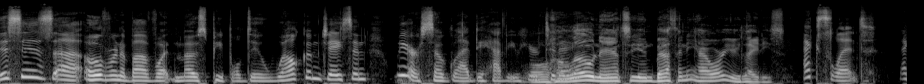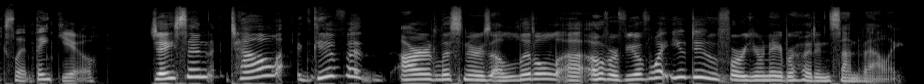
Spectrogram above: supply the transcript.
This is uh, over and above what most people do. Welcome, Jason. We are so glad to have you here well, today. Hello, Nancy and Bethany. How are you, ladies? Excellent. Excellent. Thank you. Jason, tell, give uh, our listeners a little uh, overview of what you do for your neighborhood in Sun Valley.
